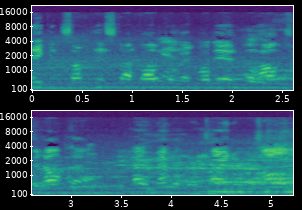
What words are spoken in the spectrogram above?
Taking some that in will help should help that. I remember we're trying to resolve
